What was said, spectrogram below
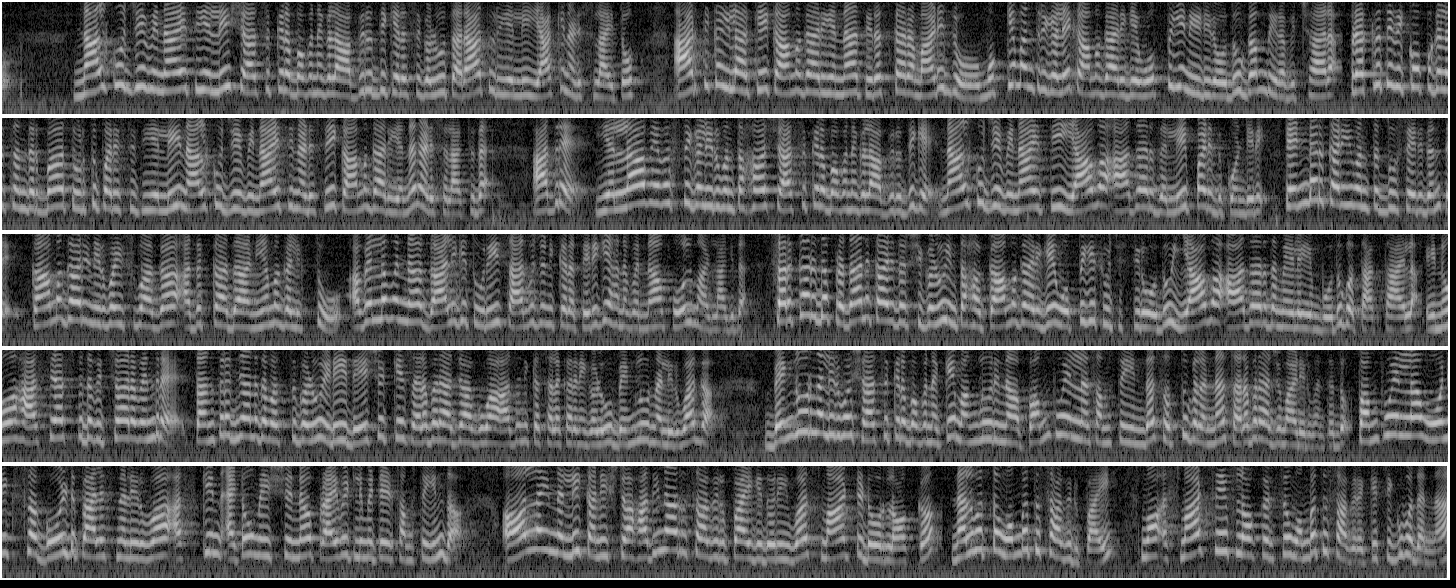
ನಾಲ್ಕು ಜಿ ವಿನಾಯಿತಿಯಲ್ಲಿ ಶಾಸಕರ ಭವನಗಳ ಅಭಿವೃದ್ಧಿ ಕೆಲಸಗಳು ತರಾತುರಿಯಲ್ಲಿ ಯಾಕೆ ನಡೆಸಲಾಯಿತು? ಆರ್ಥಿಕ ಇಲಾಖೆ ಕಾಮಗಾರಿಯನ್ನ ತಿರಸ್ಕಾರ ಮಾಡಿದ್ರು ಮುಖ್ಯಮಂತ್ರಿಗಳೇ ಕಾಮಗಾರಿಗೆ ಒಪ್ಪಿಗೆ ನೀಡಿರೋದು ಗಂಭೀರ ವಿಚಾರ. ಪ್ರಕೃತಿ ವಿಕೋಪಗಳ ಸಂದರ್ಭ ತುರ್ತು ಪರಿಸ್ಥಿತಿಯಲ್ಲಿ ನಾಲ್ಕು ಜಿ ವಿನಾಯಿತಿ ನಡೆಸಿ ಕಾಮಗಾರಿಯನ್ನ ನಡೆಸಲಾಗ್ತದೆ. ಆದ್ರೆ ಎಲ್ಲಾ ವ್ಯವಸ್ಥೆಗಳಿರುವಂತಹ ಶಾಸಕರ ಭವನಗಳ ಅಭಿವೃದ್ಧಿಗೆ ನಾಲ್ಕು ಜಿ ವಿನಾಯಿತಿ ಯಾವ ಆಧಾರದಲ್ಲಿ ಪಡೆದುಕೊಂಡಿರಿ? ಟೆಂಡರ್ ಕರೆಯುವಂಥದ್ದು ಸೇರಿದಂತೆ ಕಾಮಗಾರಿ ನಿರ್ವಹಿಸುವಾಗ ಅದಕ್ಕಾದ ನಿಯಮಗಳಿತ್ತು. ಅವೆಲ್ಲವನ್ನ ಗಾಳಿಗೆ ತೂರಿ ಸಾರ್ವಜನಿಕರ ತೆರಿಗೆ ಹಣವನ್ನ ಪೋಲ್ ಮಾಡಲಾಗಿದೆ. ಸರ್ಕಾರದ ಪ್ರಧಾನ ಕಾರ್ಯದರ್ಶಿಗಳು ಇಂತಹ ಕಾಮಗಾರಿಗೆ ಒಪ್ಪಿಗೆ ಸೂಚಿಸಿರುವುದು ಯಾವ ಆಧಾರದ ಮೇಲೆ ಎಂಬುದು ಗೊತ್ತಾಗ್ತಾ ಇಲ್ಲ. ಏನೋ ಹಾಸ್ಯಾಸ್ಪದ ವಿಚಾರವೆಂದ್ರೆ ತಂತ್ರಜ್ಞಾನದ ವಸ್ತುಗಳು ಇಡೀ ದೇಶಕ್ಕೆ ಸರಬರಾಜಾಗುವ ಆಧುನಿಕ ಸಲಕರಣೆಗಳು ಬೆಂಗಳೂರಿನಲ್ಲಿರುವಾಗ ಬೆಂಗಳೂರಿನಲ್ಲಿರುವ ಶಾಸಕರ ಭವನಕ್ಕೆ ಮಂಗಳೂರಿನ ಪಂಪ್ವೆಲ್ನ ಸಂಸ್ಥೆಯಿಂದ ಸೊತ್ತುಗಳನ್ನ ಸರಬರಾಜು ಮಾಡಿರುವಂತದ್ದು ಪಂಪ್ವೆಲ್ನ ಓನಿಕ್ಸ್ ಗೋಲ್ಡ್ ಪ್ಯಾಲೇಸ್ ನಲ್ಲಿರುವ ಅಸ್ಕಿನ್ ಅಟೋಮೇಷನ್ ಪ್ರೈವೇಟ್ ಲಿಮಿಟೆಡ್ ಸಂಸ್ಥೆಯಿಂದ ಆನ್ಲೈನ್ನಲ್ಲಿ ಕನಿಷ್ಠ ಹದಿನಾರು ಸಾವಿರ ರೂಪಾಯಿಗೆ ದೊರೆಯುವ ಸ್ಮಾರ್ಟ್ ಡೋರ್ ಲಾಕ್ ನಲವತ್ತ ಒಂಬತ್ತು ಸಾವಿರ ರೂಪಾಯಿ, ಸ್ಮಾ- ಸ್ಮಾರ್ಟ್ ಸೇಫ್ ಲಾಕರ್ಸ್ ಒಂಬತ್ತು ಸಾವಿರಕ್ಕೆ ಸಿಗುವುದನ್ನ,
